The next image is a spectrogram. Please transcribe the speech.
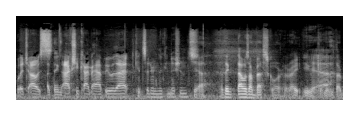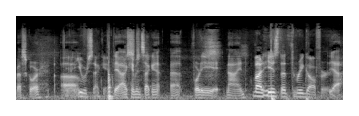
Which I was I think- actually kind of happy with that considering the conditions. Yeah, I think that was our best score, right? You came in with our best score. Yeah, Um, you were second. Yeah, I came in second at 49. But he is the three golfer. Yeah.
